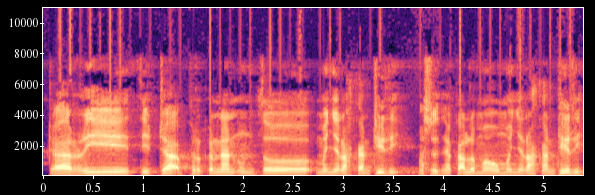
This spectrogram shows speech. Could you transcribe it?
dari tidak berkenan untuk menyerahkan diri. Maksudnya kalau mau menyerahkan diri.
